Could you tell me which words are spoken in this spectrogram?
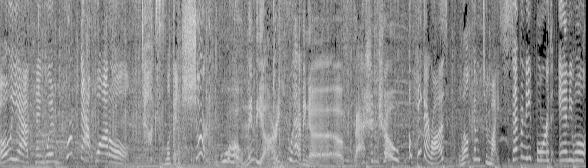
Oh, yeah, Penguin. Work that waddle. Tux is looking sharp. Whoa, Mindy, are you having a, a fashion show? Oh, hey, Guy Raz. Welcome to my 74th annual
